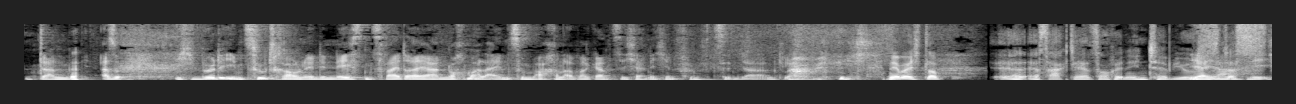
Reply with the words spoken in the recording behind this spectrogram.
dann, also ich würde ihm zutrauen, in den nächsten zwei, drei Jahren nochmal einen zu machen, aber ganz sicher nicht in 15 Jahren, glaube ich. Nee, aber ich glaube, er, er sagt ja jetzt auch in Interviews, ja, ja, das nee,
